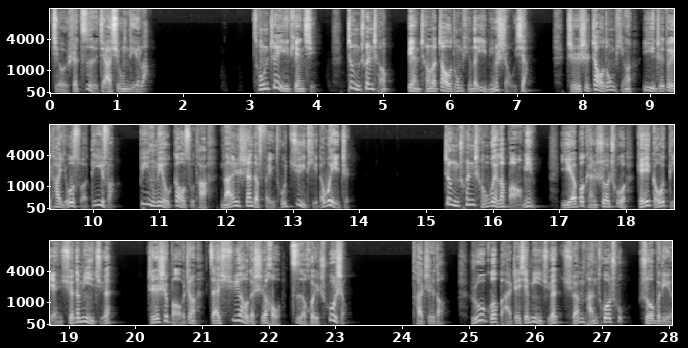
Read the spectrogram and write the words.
就是自家兄弟了。”从这一天起，郑春成变成了赵东平的一名手下。只是赵东平一直对他有所提防，并没有告诉他南山的匪徒具体的位置。郑春成为了保命。也不肯说出给狗点穴的秘诀，只是保证在需要的时候自会出手。他知道，如果把这些秘诀全盘托出，说不定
